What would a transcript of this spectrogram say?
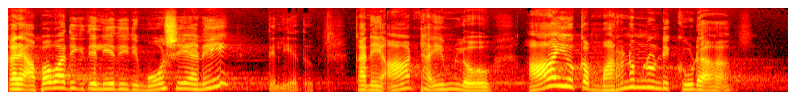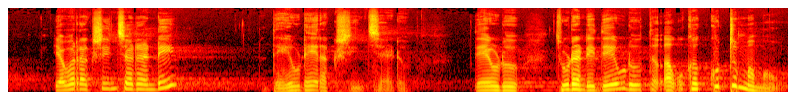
కానీ అపవాదికి తెలియదు ఇది మోషే అని తెలియదు. కానీ ఆ టైంలో ఆ యొక్క మరణం నుండి కూడా ఎవరు రక్షించాడండి? దేవుడే రక్షించాడు. దేవుడు చూడండి దేవుడు ఒక కుటుంబము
